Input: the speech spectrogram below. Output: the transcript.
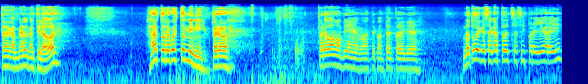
Tengo que cambiar el ventilador. Harto repuesto en mini, pero... Pero vamos bien, estoy contento de que... No tuve que sacar todo el chasis para llegar ahí,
